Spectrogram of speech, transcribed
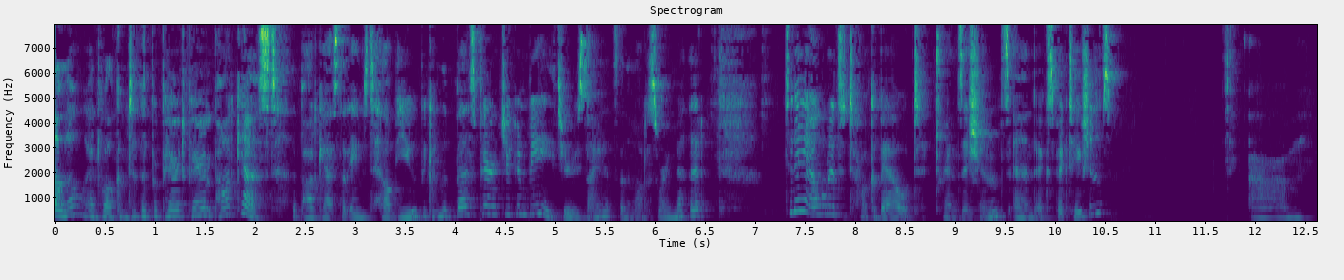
Hello, and welcome to the Prepared Parent Podcast, the podcast that aims to help you become the best parent you can be through science and the Montessori method. Today, I wanted to talk about transitions and expectations. Um,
